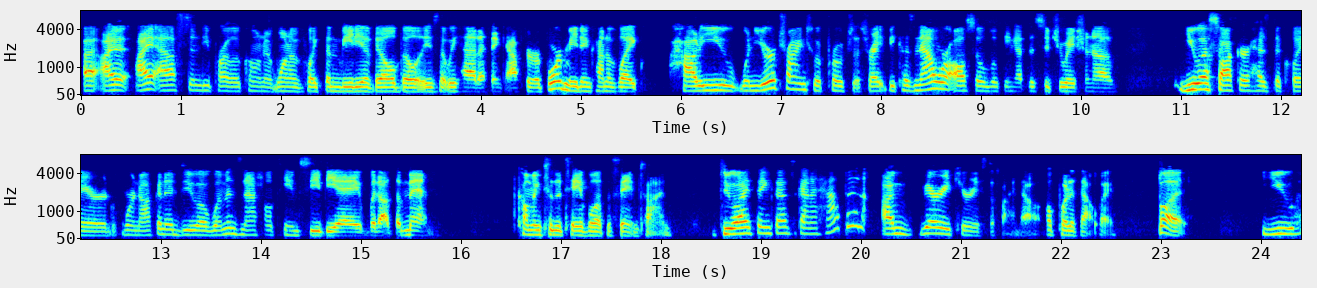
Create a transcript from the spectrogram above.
I, I asked Cindy Parlow Cone at one of like the media availabilities that we had, I think after a board meeting, kind of like, how do you when you're trying to approach this right? Because now we're also looking at the situation of us soccer has declared we're not going to do a women's national team cba without the men coming to the table at the same time. Do i think that's going to happen? I'm very curious to find out. I'll put it that way. But you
